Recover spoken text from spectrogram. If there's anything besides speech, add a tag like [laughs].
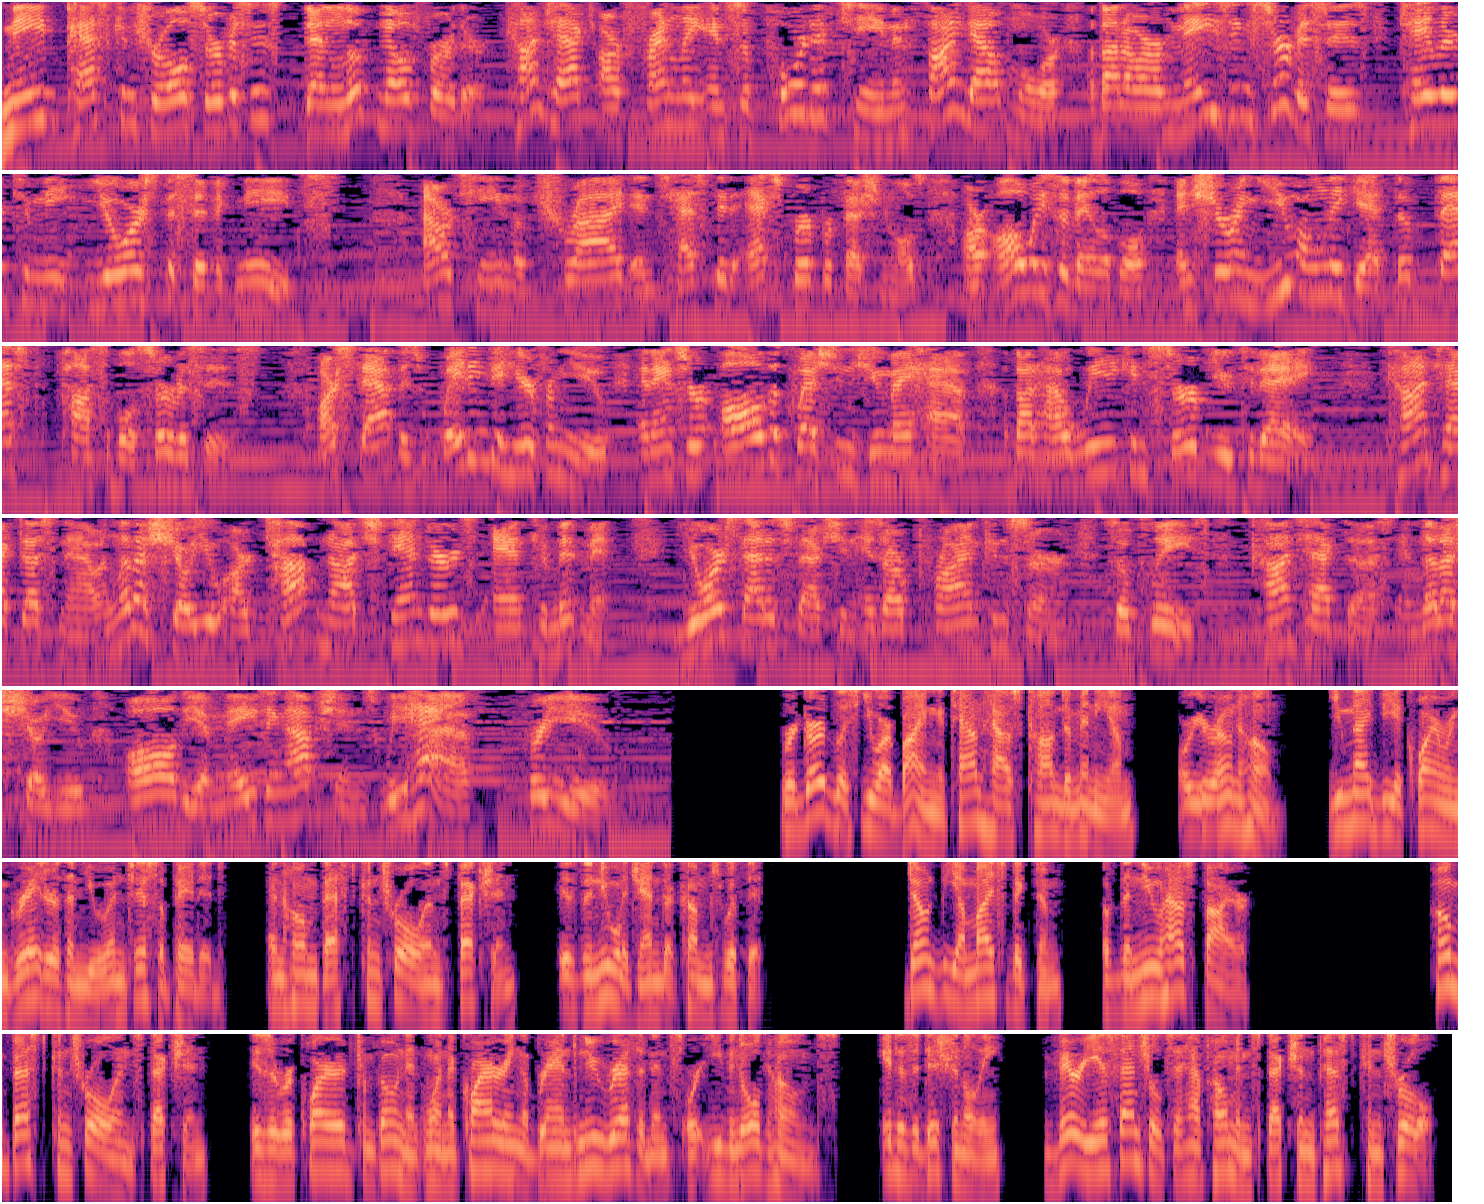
Need pest control services? Then look no further. Contact our friendly and supportive team and find out more about our amazing services tailored to meet your specific needs. Our team of tried and tested expert professionals are always available, ensuring you only get the best possible services. Our staff is waiting to hear from you and answer all the questions you may have about how we can serve you today. Contact us now and let us show you our top-notch standards and commitment. Your satisfaction is our prime concern, so please contact us and let us show you all the amazing options we have for you. Regardless you are buying a townhouse condominium or your own home, you might be acquiring greater than you anticipated, and Home Pest Control Inspection is the new agenda comes with it. Don't be a mice victim of the new house buyer. Home pest control inspection is a required component when acquiring a brand new residence or even old homes. It is additionally very essential to have home inspection pest control.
